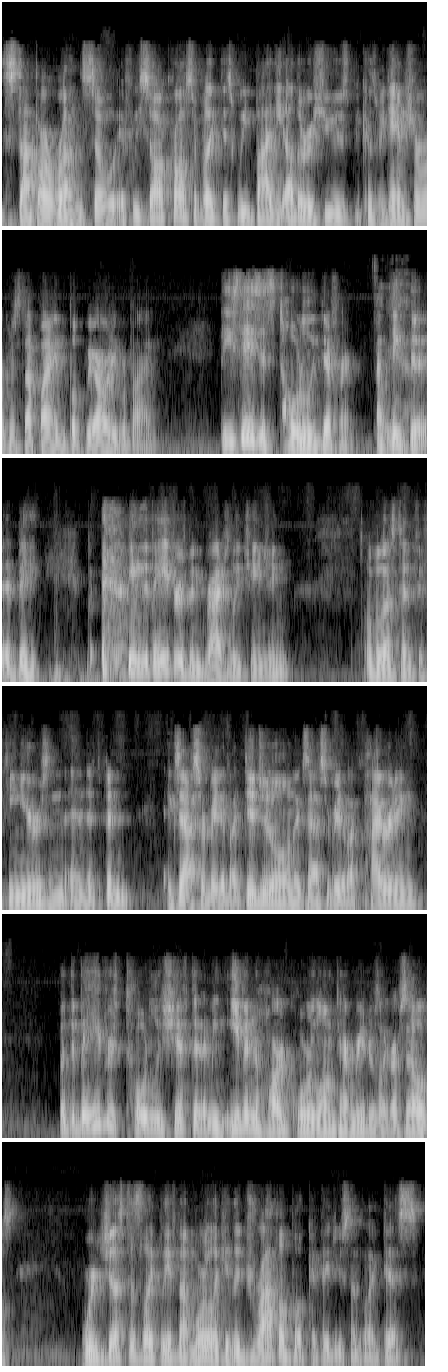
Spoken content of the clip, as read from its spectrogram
stop our run. So if we saw a crossover like this, we'd buy the other issues because we damn sure weren't going to stop buying the book we already were buying. These days, it's totally different. I Oh, think yeah. that it be- I mean the behavior has been gradually changing over the last 10, 15 years, and, and it's been exacerbated by digital and exacerbated by pirating. But the behavior's totally shifted. I mean, even hardcore long-time readers like ourselves, we're just as likely, if not more likely, to drop a book if they do something like this,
